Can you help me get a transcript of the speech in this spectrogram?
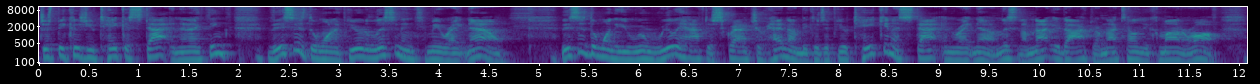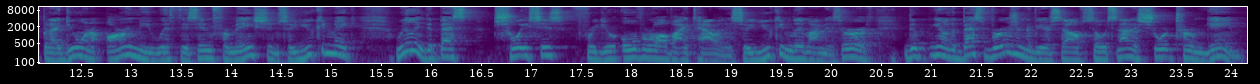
just because you take a statin. And I think this is the one, if you're listening to me right now, this is the one that you really have to scratch your head on because if you're taking a statin right now, and listen, I'm not your doctor, I'm not telling you come on or off, but I do want to arm you with this information so you can make really the best choices for your overall vitality. So you can live on this earth. The you know the best version of yourself so it's not a short-term game.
